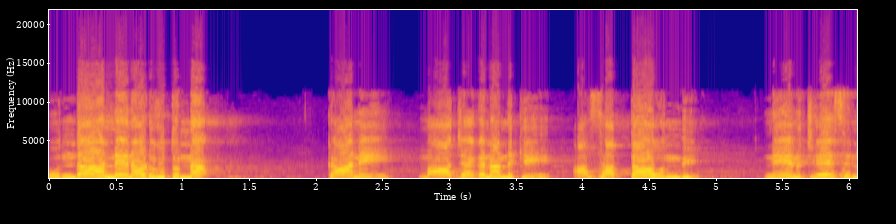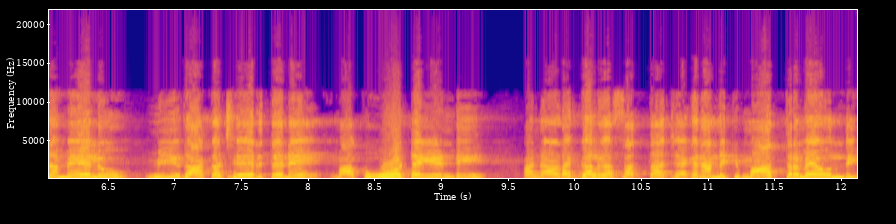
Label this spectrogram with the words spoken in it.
ఉందా అని నేను అడుగుతున్నా. కానీ మా జగనన్నకి ఆ సత్తా ఉంది. నేను చేసిన మేలు మీ దాకా చేరితేనే మాకు ఓటేయండి అని అడగలగా సత్తా జగనన్నకి మాత్రమే ఉంది.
